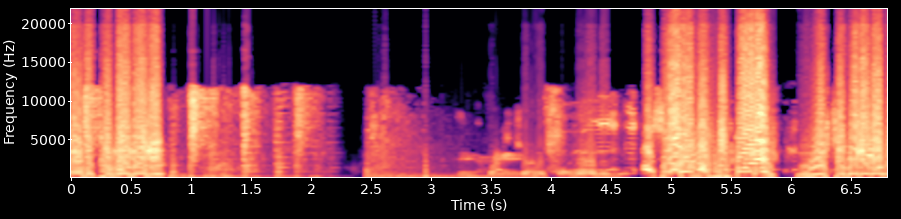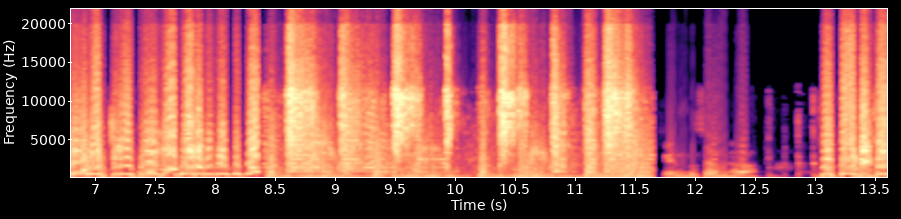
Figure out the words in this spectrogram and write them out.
നടക്ക് കോമാക്കാനെ നിങ്ങൾക്കൊക്കെ എന്ത് ടീച്ചർ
